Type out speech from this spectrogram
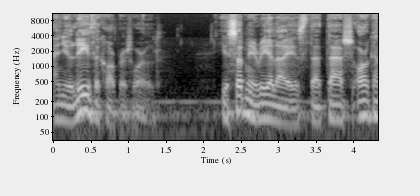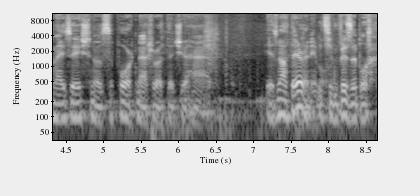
and you leave the corporate world, you suddenly realize that that organizational support network that you had is not there anymore. It's invisible.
